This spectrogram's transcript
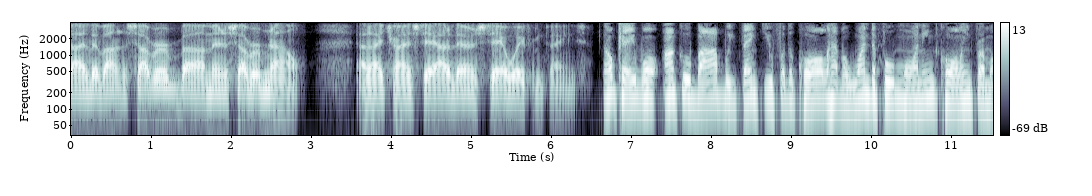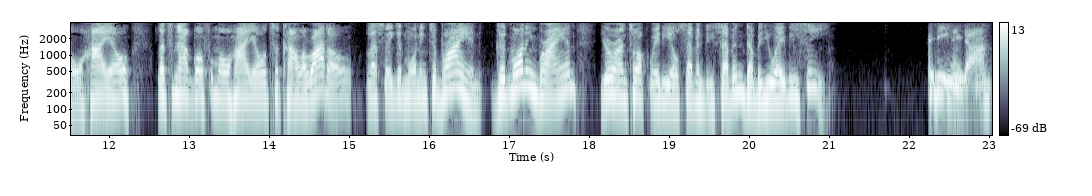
I live out in the suburb. Uh, I'm in a suburb now, and I try and stay out of there and stay away from things. Okay, well, Uncle Bob, we thank you for the call. Have a wonderful morning calling from Ohio. Let's now go from Ohio to Colorado. Let's say good morning to Brian. Good morning, Brian. You're on Talk Radio 77 WABC. Good evening, Don.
